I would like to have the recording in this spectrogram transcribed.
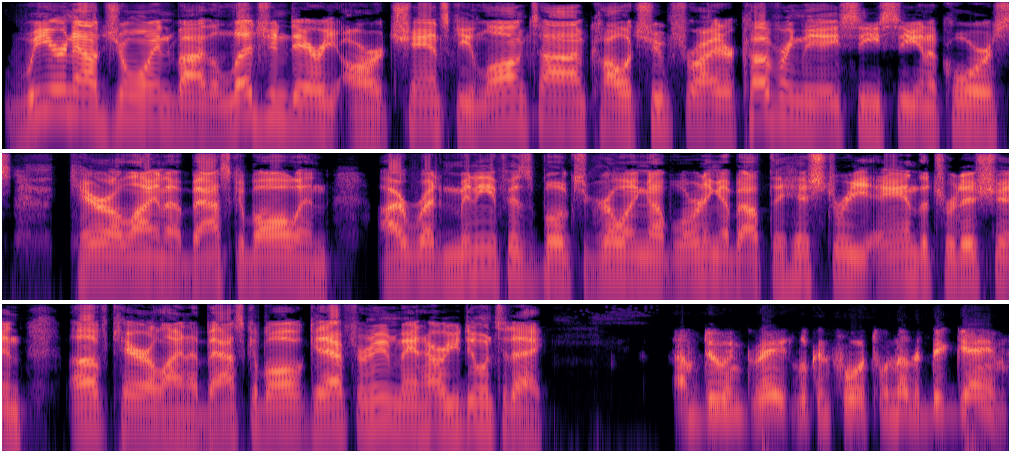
We are now joined by the legendary Art Chansky, longtime college hoops writer covering the ACC and, of course, Carolina basketball. And I read many of his books growing up, learning about the history and the tradition of Carolina basketball. Good afternoon, man. How are you doing today? I'm doing great. Looking forward to another big game.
